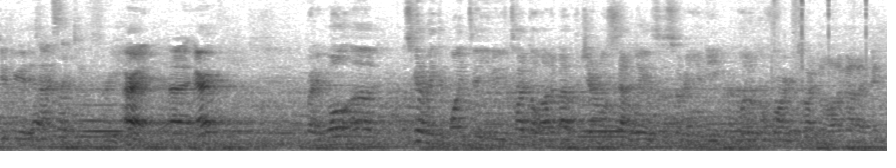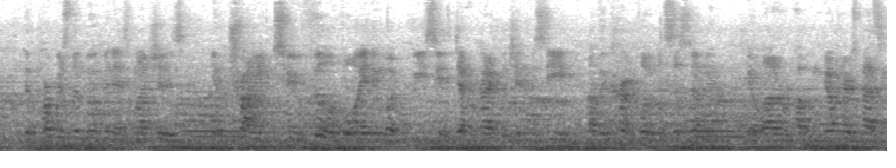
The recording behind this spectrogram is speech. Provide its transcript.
two, three at a time? Like two, three. All right, uh, Eric. Right. Well, uh, I was going to make the point that you know you talked a lot about the General Assembly as a sort of unique political forum. You talked a lot about I think the purpose of the movement as much as you know trying to fill a void in what we see as democratic legitimacy of the current political system, and you know a lot of Republican governors passing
